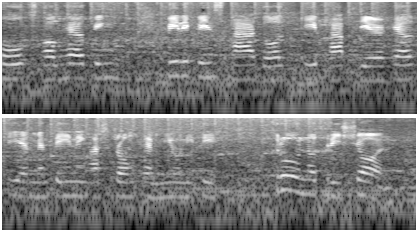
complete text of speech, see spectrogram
hopes of helping Philippines adults keep up their healthy and maintaining a strong immunity through nutrition.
